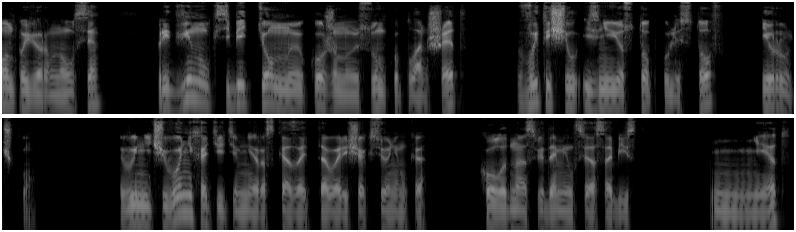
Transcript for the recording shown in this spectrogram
Он повернулся, придвинул к себе темную кожаную сумку-планшет, вытащил из нее стопку листов и ручку. «Вы ничего не хотите мне рассказать, товарищ Аксененко?» Холодно осведомился особист. «Нет»,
